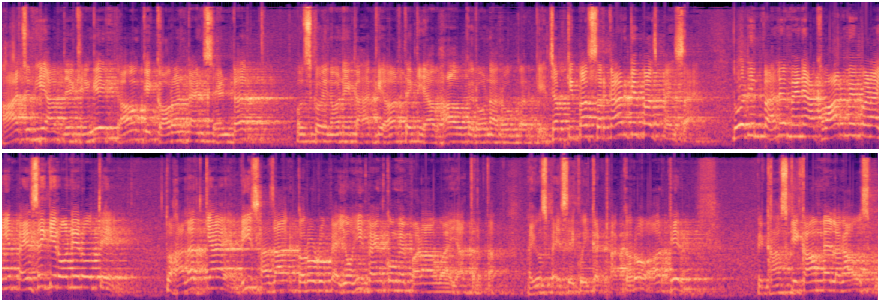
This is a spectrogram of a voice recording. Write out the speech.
आज भी आप देखेंगे, गाँव के क्वारंटाइन सेंटर उसको इन्होंने कहा कि अर्थ कि अभाव के रोना रो करके, जबकि पास सरकार के पास पैसा है। दो दिन पहले मैंने अखबार में पढ़ा, ये पैसे की रोने रोते। तो हालत क्या है? बीस हज़ार करोड़ रुपए यू ही बैंकों में पड़ा हुआ है यात्रता भाई, उस पैसे को इकट्ठा करो और फिर विकास के काम में लगाओ उसको।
